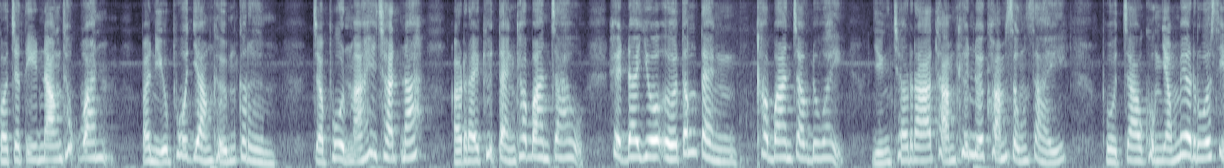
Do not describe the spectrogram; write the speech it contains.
ก็จะตีนางทุกวันป้าหนิวพูดอย่างเขิมเกริม จะพูดมาให้ชัดนะ อะไรคือแต่งข้าบ้านเจ้า เหตุใดโยเออต้องแต่งข้าบ้านเจ้าด้วย หญิงชราถามขึ้นด้วยความสงสัยพวกเจ้าคงยังไม่รู้สิ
